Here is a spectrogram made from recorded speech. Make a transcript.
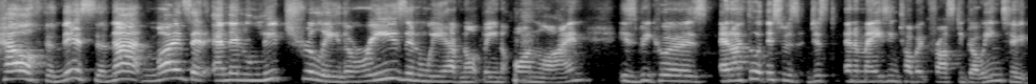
health and this and that and mindset. And then literally the reason we have not been online is because, and I thought this was just an amazing topic for us to go into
